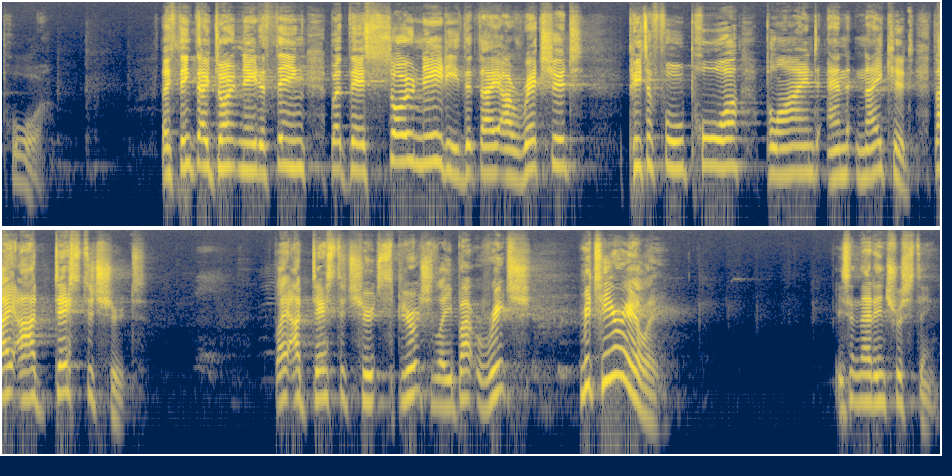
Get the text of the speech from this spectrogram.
poor. They think they don't need a thing, but they're so needy that they are wretched, pitiful, poor, blind, and naked. They are destitute. They are destitute spiritually, but rich materially. Isn't that interesting?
